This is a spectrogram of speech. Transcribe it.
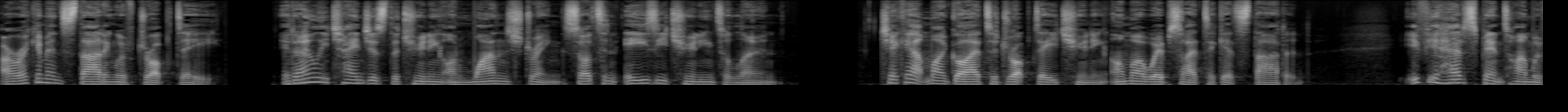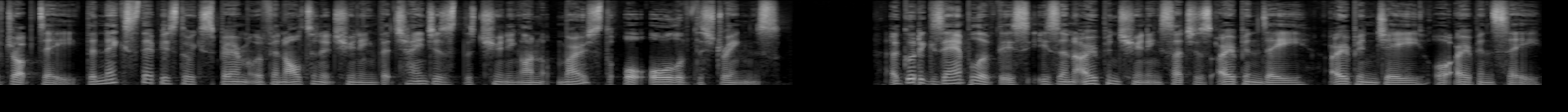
I recommend starting with drop D. It only changes the tuning on one string, so it's an easy tuning to learn. Check out my guide to drop D tuning on my website to get started. If you have spent time with drop D, the next step is to experiment with an alternate tuning that changes the tuning on most or all of the strings. A good example of this is an open tuning such as open D, open G, or open C.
